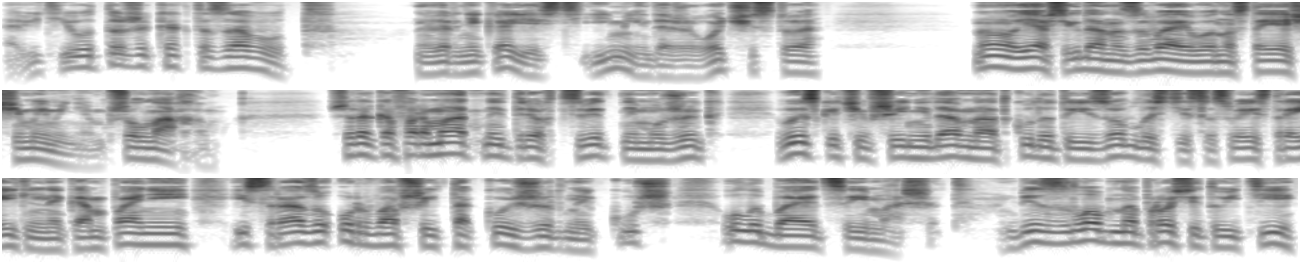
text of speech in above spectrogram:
А ведь его тоже как-то зовут. Наверняка есть имя и даже отчество. Но я всегда называю его настоящим именем Пшелнахом. Широкоформатный трехцветный мужик, выскочивший недавно откуда-то из области со своей строительной компанией и сразу урвавший такой жирный куш, улыбается и машет. Беззлобно просит уйти.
